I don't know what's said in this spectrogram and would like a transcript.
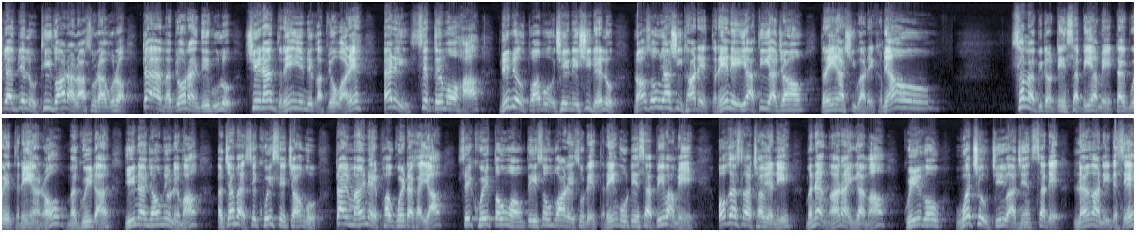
ပြန်ပစ်လို့ထိသွားတာလားဆိုတာကိုတော့တက်အပ်မပြောနိုင်သေးဘူးလို့ရှေ့တန်းသတင်းရင်းမြစ်ကပြောပါတယ်အဲ့ဒီစစ်သေးမောဟာနင်းမြုပ်သွားဖို့အခြေအနေရှိတယ်လို့နောက်ဆုံးရရှိထားတဲ့သတင်းတွေအရသိရကြောင်းသတင်းရရှိပါတယ်ခင်ဗျာ ဆက်လက်ပြီးတော့တင်ဆက်ပေးရမယ့်တိုက်ပွဲသတင်းကတော့မကွေးတိုင်းရေနံချောင်းမြို့နယ်မှာအကြမ်းဖက်စစ်ခွေးစစ်ကြောင်းကိုတိုင်မိုင်းနဲ့ဖောက်ခွဲတိုက်ခိုက်ရာစစ်ခွေး၃အောင်တေဆုံးသွားတယ်ဆိုတဲ့သတင်းကိုတင်ဆက်ပေးပါမယ်။ဩဂတ်စ်လ6ရက်နေ့မနက်9:00နာရီခန့်မှာဂွေကုန်းဝက်ချုပ်ကျေးရွာချင်းဆက်တဲ့လမ်းကနေတစ်ဆယ်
